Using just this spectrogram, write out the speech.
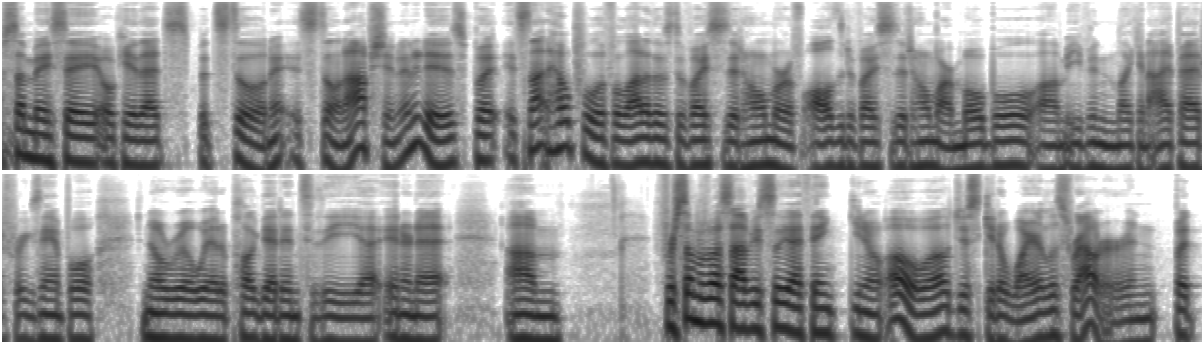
some may say, okay, that's but still an, it's still an option, and it is, but it's not helpful if a lot of those devices at home or if all the devices at home are mobile, um, even like an iPad, for example, no real way to plug that into the uh, internet. Um, for some of us, obviously, I think you know, oh well, just get a wireless router, and but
